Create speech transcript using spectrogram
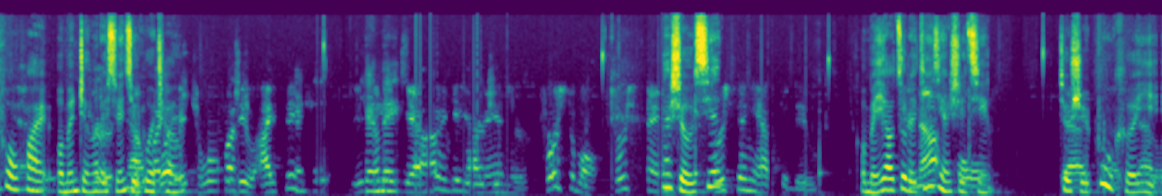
破坏我们整个的选举过程。那首先，我们要做的第一件事情。就是不可以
